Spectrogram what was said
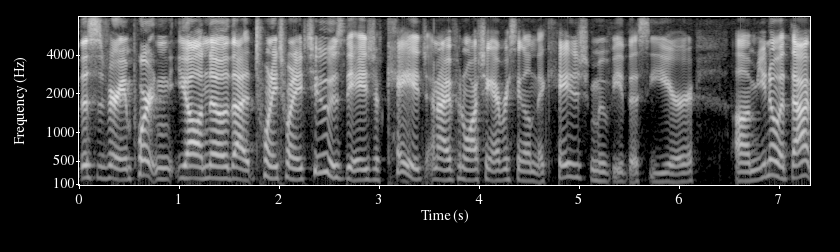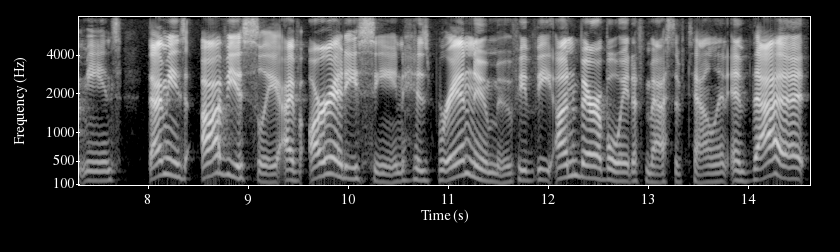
this is very important. Y'all know that 2022 is the age of Cage, and I've been watching every single Nick Cage movie this year. Um, you know what that means? That means obviously I've already seen his brand new movie, The Unbearable Weight of Massive Talent, and that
